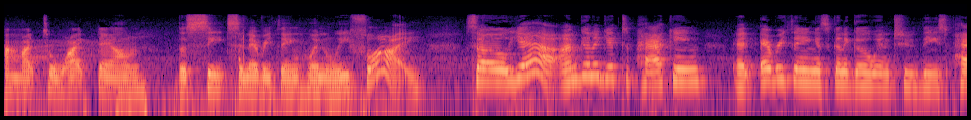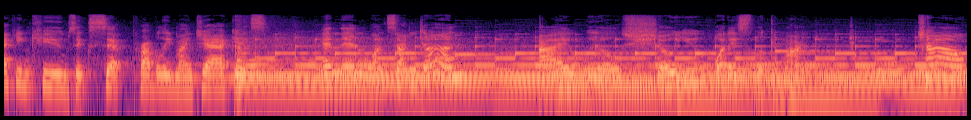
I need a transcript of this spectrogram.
I like to wipe down the seats and everything when we fly. So yeah, I'm going to get to packing and everything is going to go into these packing cubes except probably my jackets. And then once I'm done, I will show you what it's looking like. Ciao!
